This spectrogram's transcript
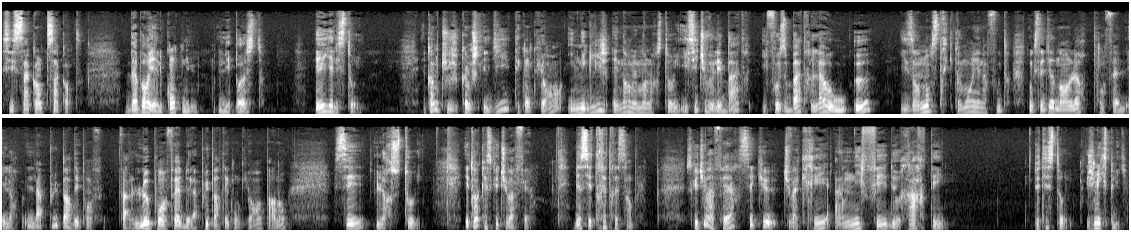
c'est 50-50. D'abord, il y a le contenu, les posts, et il y a les stories. Et comme, tu, comme je l'ai dit, tes concurrents, ils négligent énormément leurs stories. Et si tu veux les battre, il faut se battre là où eux, ils en ont strictement rien à foutre. Donc c'est-à-dire dans leurs points faibles. Et la plupart des points, enfin le point faible de la plupart de tes concurrents, pardon, c'est leur story. Et toi, qu'est-ce que tu vas faire? Eh bien, c'est très très simple. Ce que tu vas faire, c'est que tu vas créer un effet de rareté tes stories. Je m'explique.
